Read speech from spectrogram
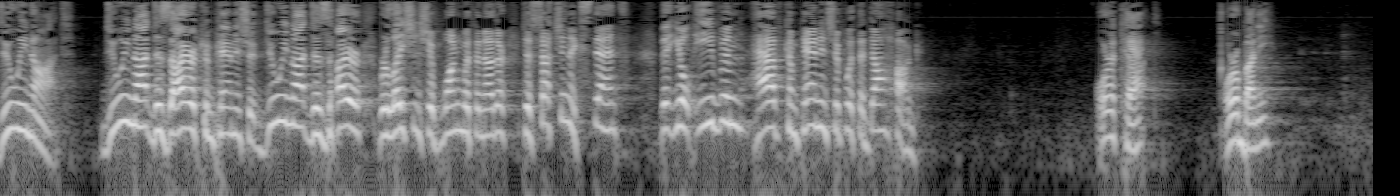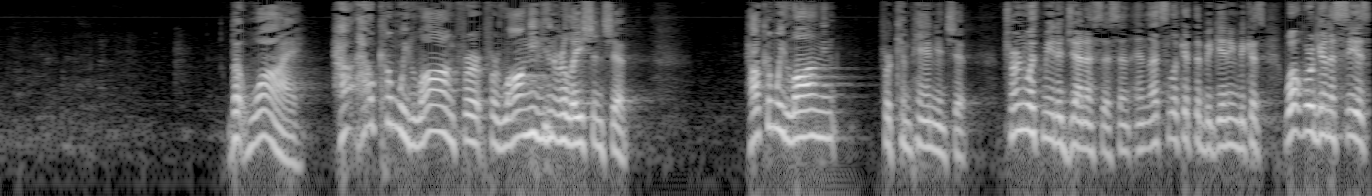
Do we not? Do we not desire companionship? Do we not desire relationship one with another to such an extent that you'll even have companionship with a dog? Or a cat? Or a bunny? But why? How, how come we long for, for longing in relationship? How come we long for companionship? Turn with me to Genesis and, and let's look at the beginning because what we're going to see is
